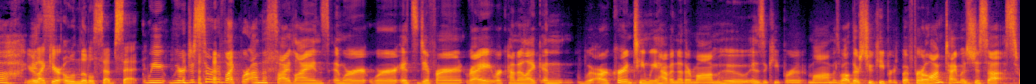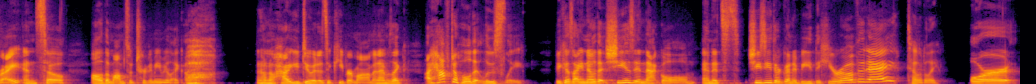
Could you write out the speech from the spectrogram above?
oh, You're like your own little subset. we we're just sort of like we're on the sidelines and we're we're it's different right we're kind of like and our current team we have another mom who is a keeper mom as well there's two keepers but for a long time it was just us right and so all the moms would turn to me and be like oh i don't know how you do it as a keeper mom and i was like i have to hold it loosely because i know that she is in that goal and it's she's either going to be the hero of the day Totally. or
